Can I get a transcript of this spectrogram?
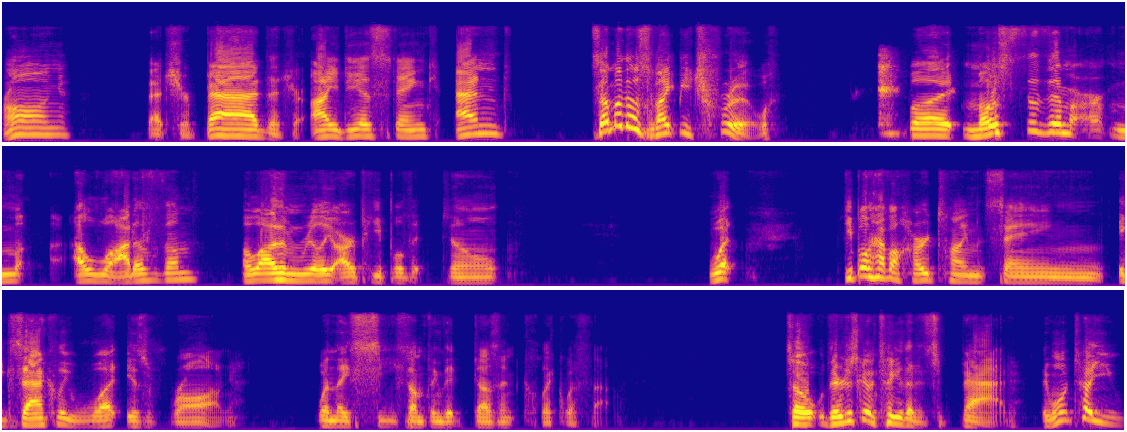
wrong, that you're bad, that your ideas stink, and some of those might be true, but most of them are a lot of them, a lot of them really are people that don't people have a hard time saying exactly what is wrong when they see something that doesn't click with them. So they're just going to tell you that it's bad. They won't tell you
